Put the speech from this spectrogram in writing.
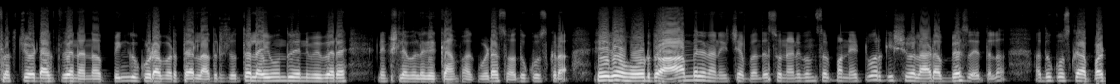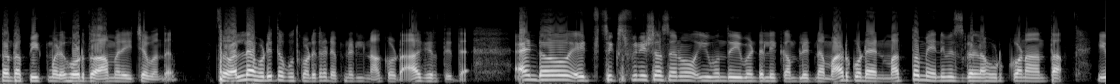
ಫ್ಲಕ್ಚುಯೇಟ್ ಆಗ್ತದೆ. ನನ್ನ ಪಿಂಗ್ ಕೂಡ ಬರ್ತಾ ಇಲ್ಲ ಅದ್ರ ಜೊತೆಲ್ಲ ಈ ಒಂದು ಎನಿಮಿ ಬೇರೆ ನೆಕ್ಸ್ಟ್ ಲೆವೆಲ್ಗೆ ಕ್ಯಾಂಪ್ ಹಾಕ್ಬಿಡ. ಸೊ ಅದಕ್ಕೋಸ್ಕರ ಹೇಗೆ ಹೊಡೆದು ಆಮೇಲೆ ನಾನು ಈಚೆ ಬಂದೆ. ಸೊ ನನಗೊಂದು ಸ್ವಲ್ಪ ನೆಟ್ವರ್ಕ್ ಇಶ್ಯೂ ಎಲ್ಲ ಆಡೋ ಅಭ್ಯಾಸ ಐತಲ್ಲ ಅದಕ್ಕೋಸ್ಕರ ಪಟ್ ಅಂತ ಪೀಕ್ ಮಾಡಿ ಹೊಡೆದು ಆಮೇಲೆ ಈಚೆ ಬಂದೆ. ಸೊ ಅಲ್ಲೇ ಹೊಡಿತಾ ಕೂತ್ಕೊಂಡಿದ್ರೆ ಡೆಫಿನೆಟ್ಲಿ ನಾಕ್ಔಟ್ ಆಗಿರ್ತಿದ್ದೆ ಆ್ಯಂಡ್ ಏಟ್ ಸಿಕ್ಸ್ ಫಿನಿಷರ್ಸ್ ಏನು ಈ ಒಂದು ಈವೆಂಟಲ್ಲಿ ಕಂಪ್ಲೀಟ್ನ ಮಾಡಿಕೊಂಡೆ. ಆ್ಯಂಡ್ ಮತ್ತೊಮ್ಮೆ ಎನಿಮೀಸ್ಗಳನ್ನ ಹುಡ್ಕೋಣ ಅಂತ ಈ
